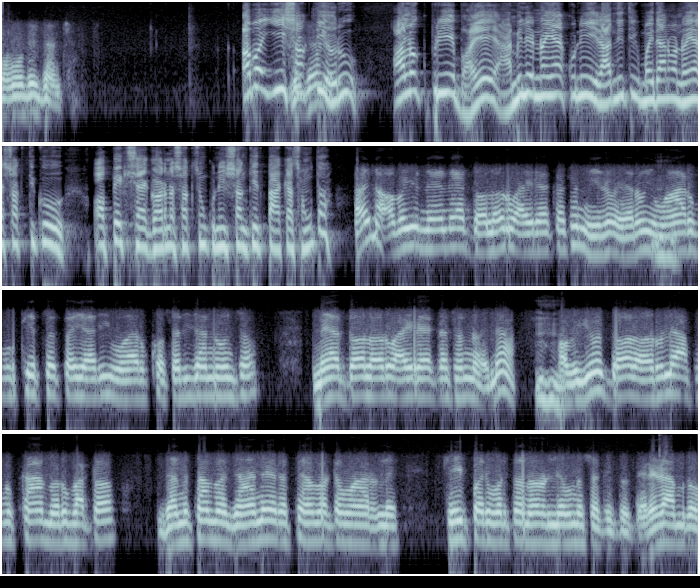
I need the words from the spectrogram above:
हुँदै जान्छ। अब यी शक्तिहरू अलोकप्रिय भए हामीले नयाँ कुनै राजनीतिक मैदानमा नयाँ शक्तिको अपेक्षा गर्न सक्छौँ कुनै सङ्केत पाएका छौँ त? होइन अब यो नयाँ नयाँ दलहरू आइरहेका छन् हेरौँ हेरौँ उहाँहरूको के छ तयारी उहाँहरू कसरी जान्नुहुन्छ नयाँ दलहरू आइरहेका छन् होइन? अब यो दलहरूले आफ्नो कामहरूबाट जनतामा जाने र त्यहाँबाट उहाँहरूले केही परिवर्तनहरू ल्याउन सके त धेरै राम्रो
